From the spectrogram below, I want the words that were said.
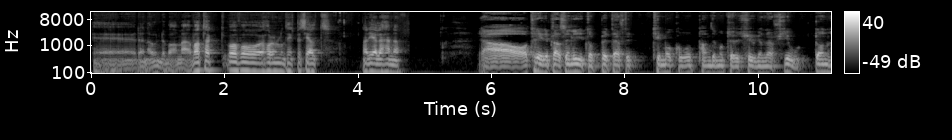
Eh, denna underbara med. Vad, tack, vad, vad, har du någonting speciellt när det gäller henne? Ja, tredjeplatsen i Elitloppet efter Timo K. Pandemotör 2014.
